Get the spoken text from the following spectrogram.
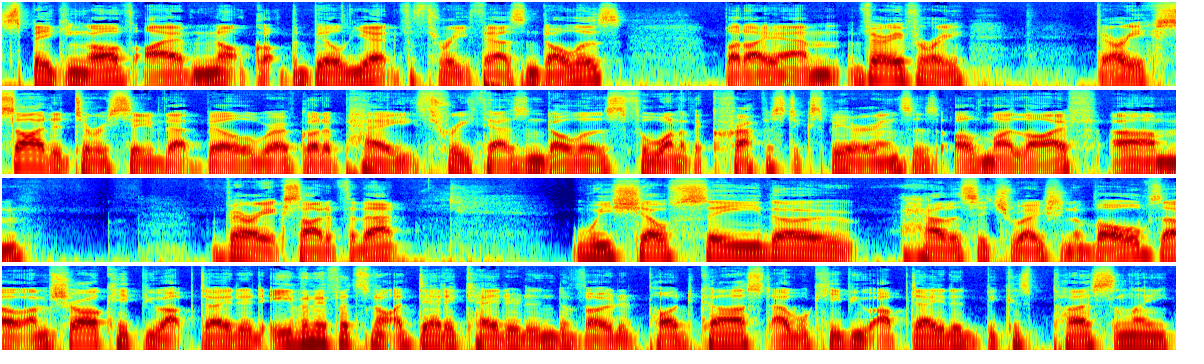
Speaking of, I have not got the bill yet for $3,000, but I am very, very, very excited to receive that bill where I've got to pay $3,000 for one of the crappiest experiences of my life. Um, very excited for that. We shall see, though, how the situation evolves. I'm sure I'll keep you updated. Even if it's not a dedicated and devoted podcast, I will keep you updated because personally,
